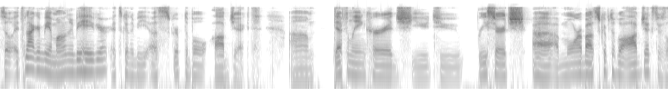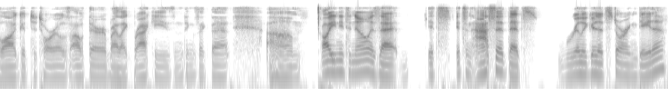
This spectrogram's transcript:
so it's not going to be a mono behavior, it's going to be a scriptable object. Um, definitely encourage you to research uh, more about scriptable objects. There's a lot of good tutorials out there by like Brackeys and things like that. Um, all you need to know is that it's it's an asset that's really good at storing data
